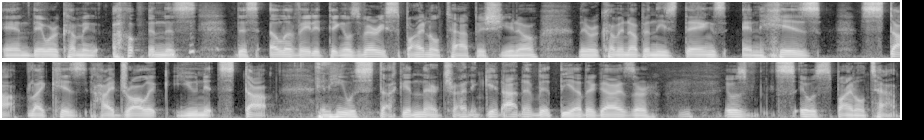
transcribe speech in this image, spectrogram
and they were coming up in this this elevated thing. It was very Spinal Tapish, you know. They were coming up in these things, and his stopped, like his hydraulic unit stopped, and he was stuck in there trying to get out of it. The other guys are. It was it was Spinal Tap.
